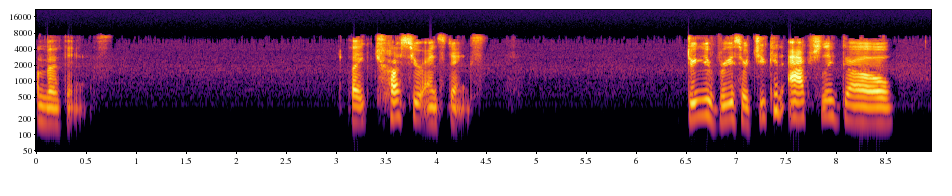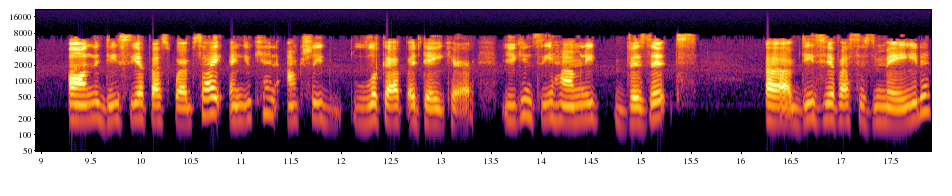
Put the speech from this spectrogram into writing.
other things. Like, trust your instincts. do your research. You can actually go on the DCFS website and you can actually look up a daycare. You can see how many visits uh, DCFS has made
